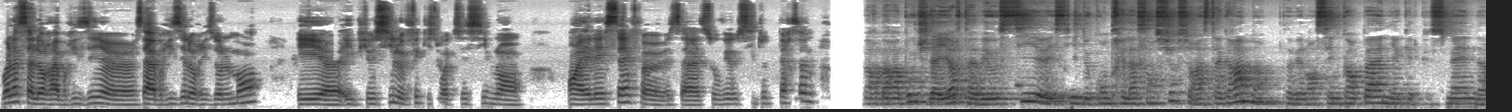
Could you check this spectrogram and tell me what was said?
voilà ça leur a brisé ça a brisé leur isolement et, et puis aussi le fait qu'ils soient accessibles en, en LSF ça a sauvé aussi d'autres personnes Barbara Butch, d'ailleurs, tu avais aussi essayé de contrer la censure sur Instagram. Tu avais lancé une campagne il y a quelques semaines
